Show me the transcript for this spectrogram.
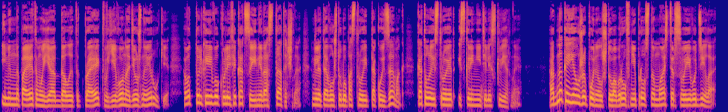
Именно поэтому я отдал этот проект в его надежные руки. Вот только его квалификации недостаточно для того, чтобы построить такой замок, который строят искоренители скверны. Однако я уже понял, что Бобров не просто мастер своего дела,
